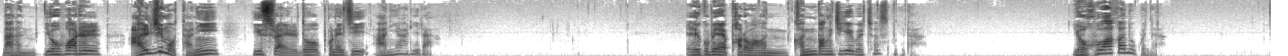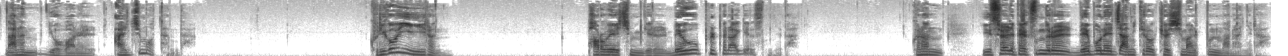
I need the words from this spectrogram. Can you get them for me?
나는 여호와를 알지 못하니 이스라엘도 보내지 아니하리라. 애굽의 바로 왕은 건방지게 외쳤습니다. 여호와가 누구냐? 나는 여호와를 알지 못한다. 그리고 이 일은 바로의 심기를 매우 불편하게 했습니다. 그는 이스라엘 백성들을 내보내지 않기로 결심할 뿐만 아니라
